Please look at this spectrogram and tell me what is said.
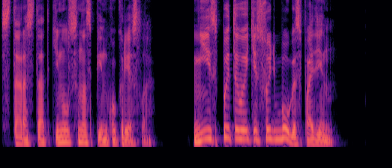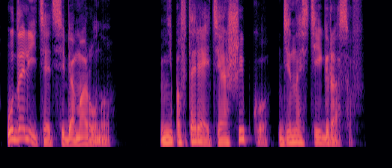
Староста откинулся на спинку кресла. «Не испытывайте судьбу, господин. Удалите от себя Маруну. Не повторяйте ошибку династии Грасов».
